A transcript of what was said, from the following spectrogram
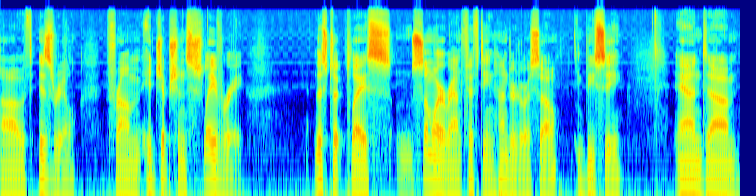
of Israel from Egyptian slavery. This took place somewhere around 1500 or so BC, and um,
